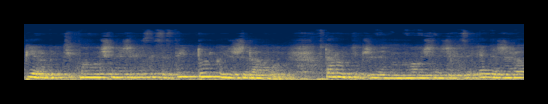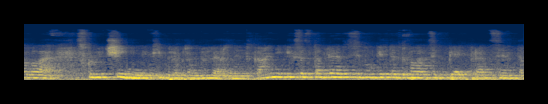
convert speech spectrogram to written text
первый тип молочной железы состоит только из жировой. Второй тип молочной железы – это жировая с включением фиброгранулярной ткани. Их составляет всего где-то 25%.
